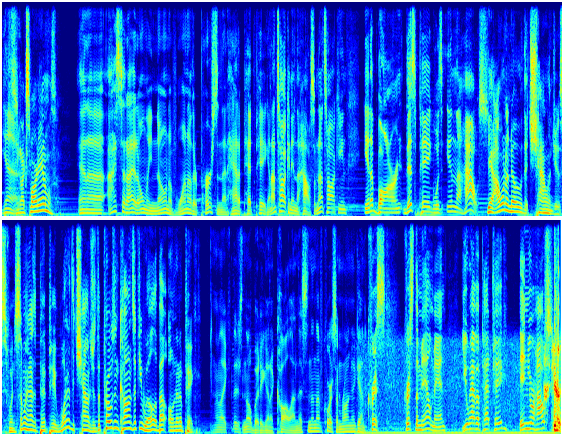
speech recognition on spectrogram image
Yeah, like smart animals. And uh, I said I had only known of one other person that had a pet pig. And I'm talking in the house. I'm not talking in a barn. This pig was in the house. Yeah, I want to know the challenges when someone has a pet pig. What are the challenges, the pros and cons, if you will, about owning a pig? I'm like, there's nobody going to call on this. And then, of course, I'm wrong again. Chris, Chris the mailman, you have a pet pig in your house? Yes,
